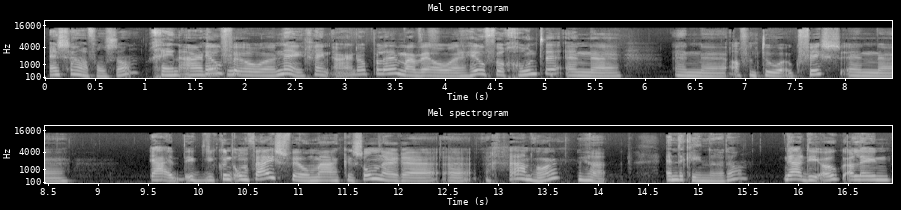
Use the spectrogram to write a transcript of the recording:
En s'avonds dan? Geen aardappelen? Heel veel, uh, nee, geen aardappelen, maar wel uh, heel veel groenten. En, uh, en af en toe ook vis. En ja, je kunt onwijs veel maken zonder graan, hoor. Ja. En de kinderen dan? Ja, die ook. Alleen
